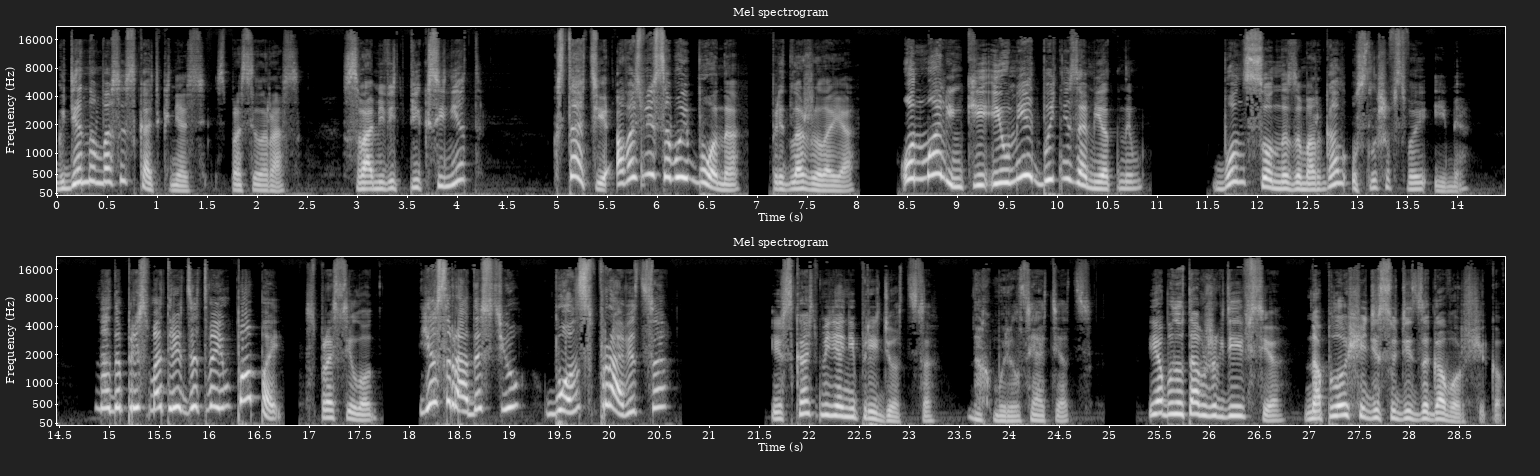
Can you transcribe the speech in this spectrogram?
«Где нам вас искать, князь?» — спросил раз. «С вами ведь Пикси нет?» «Кстати, а возьми с собой Бона», — предложила я. «Он маленький и умеет быть незаметным». Бон сонно заморгал, услышав свое имя. «Надо присмотреть за твоим папой?» — спросил он. «Я с радостью. Бон справится». «Искать меня не придется», — нахмурился отец. «Я буду там же, где и все, на площади судить заговорщиков.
